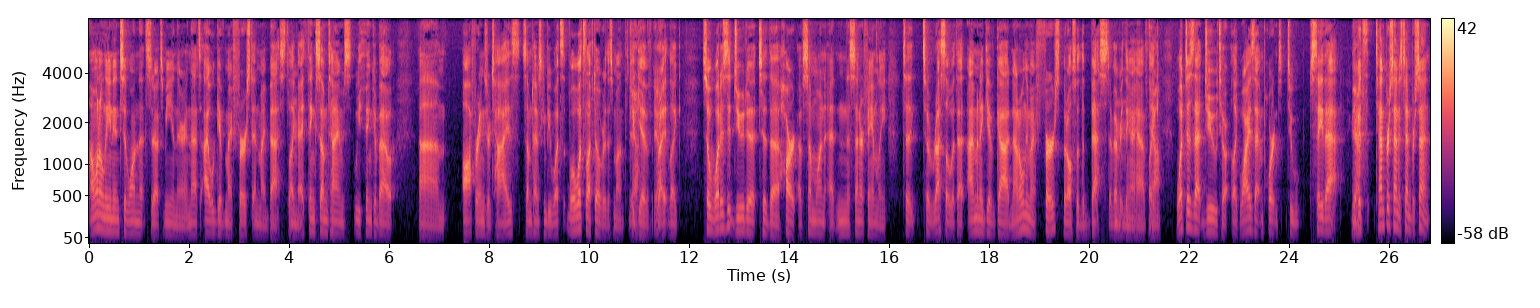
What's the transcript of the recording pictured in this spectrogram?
I want to lean into one that stood out to me in there, and that's I will give my first and my best. Like mm. I think sometimes we think about um, offerings or tithes sometimes can be what's well what's left over this month to yeah, give yeah. right? Like so what does it do to to the heart of someone at, in the center family to to wrestle with that? I'm going to give god not only my first but also the best of everything mm, i have. Like yeah. what does that do to like why is that important to say that If it's 10% is 10%,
